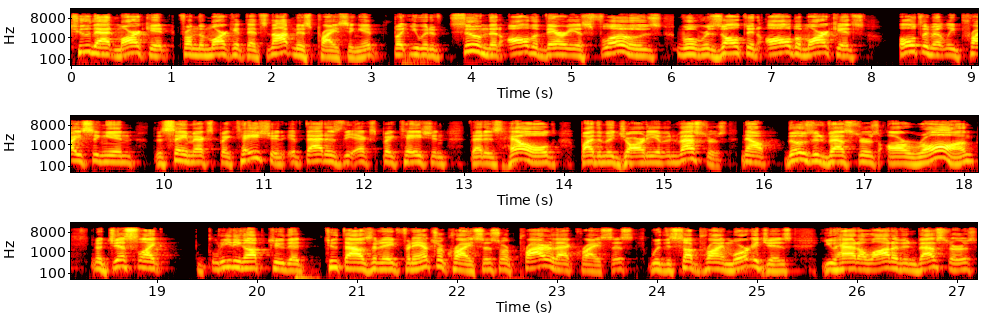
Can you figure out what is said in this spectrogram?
to that market from the market that's not mispricing it. But you would assume that all the various flows will result in all the markets ultimately pricing in the same expectation if that is the expectation that is held by the majority of investors. Now, those investors are wrong, you know, just like leading up to the 2008 financial crisis or prior to that crisis with the subprime mortgages, you had a lot of investors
